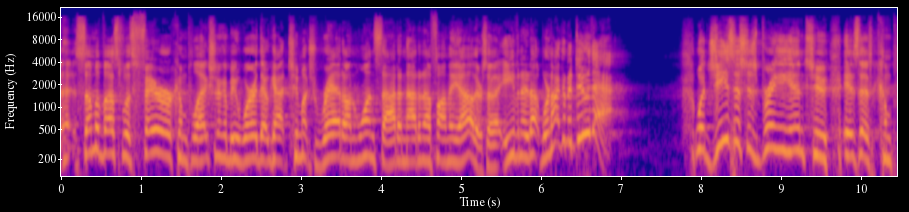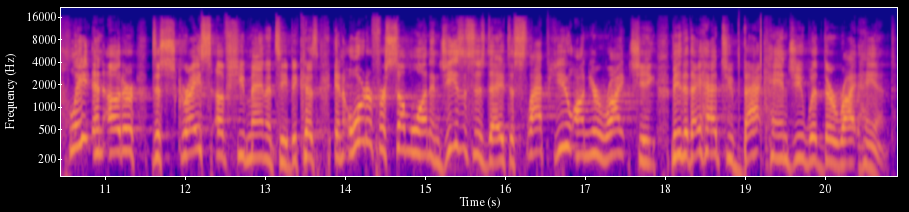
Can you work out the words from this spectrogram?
Uh, some of us with fairer complexion are going to be worried that we got too much red on one side and not enough on the other. So uh, even it up. We're not going to do that. What Jesus is bringing into is a complete and utter disgrace of humanity because in order for someone in Jesus' day to slap you on your right cheek, mean that they had to backhand you with their right hand.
